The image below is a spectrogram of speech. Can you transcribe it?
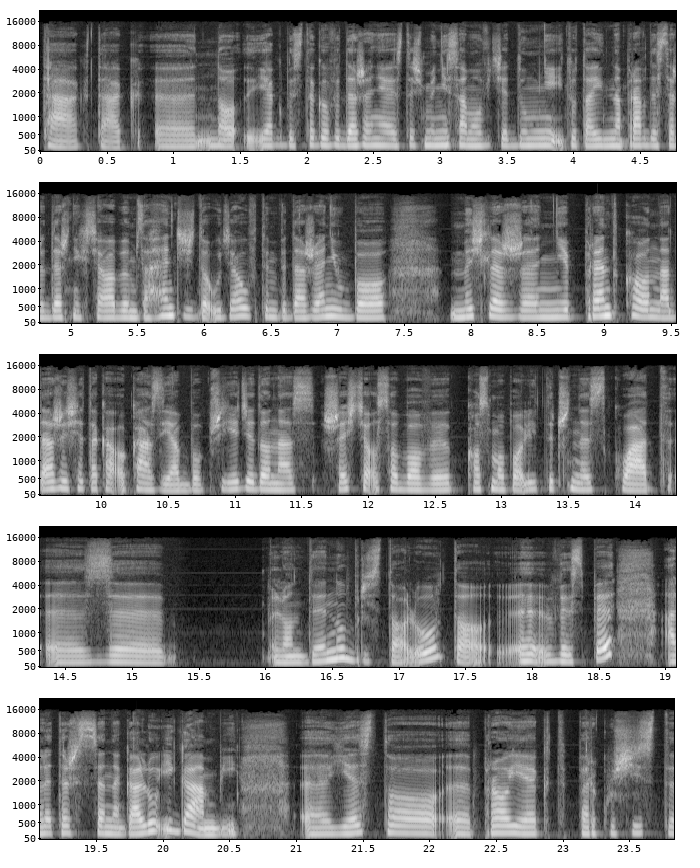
Tak, tak. E, No, jakby z tego wydarzenia jesteśmy niesamowicie dumni i tutaj naprawdę serdecznie chciałabym zachęcić do udziału w tym wydarzeniu, bo myślę, że nieprędko nadarzy się taka okazja, bo przyjedzie do nas sześcioosobowy kosmopolityczny skład e, z Londynu, Bristolu, to e, wyspy, ale też z Senegalu i Gambii. E, Jest to e, projekt perkusisty,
